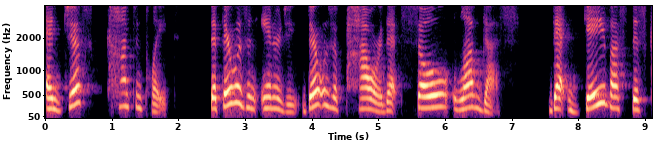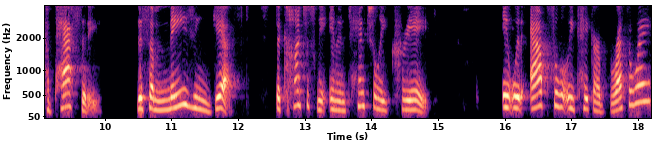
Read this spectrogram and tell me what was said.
and just contemplate that there was an energy, there was a power that so loved us, that gave us this capacity this amazing gift to consciously and intentionally create, it would absolutely take our breath away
